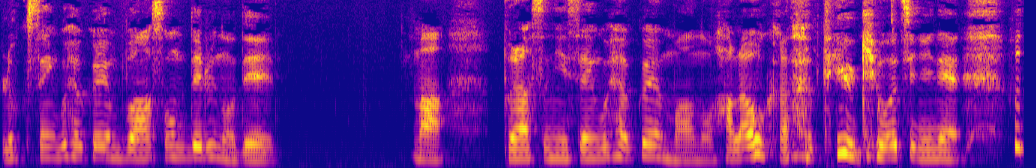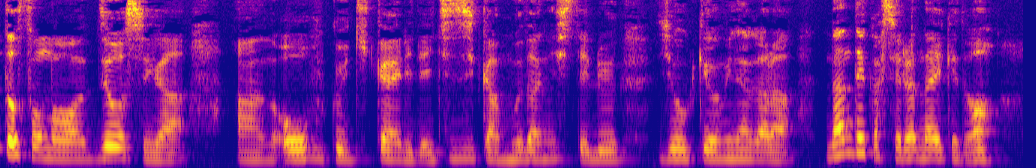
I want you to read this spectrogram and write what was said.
う6500円分遊んでるので、まあ、プラス2500円もあの、払おうかなっていう気持ちにね、ふとその上司が、あの、往復行き帰りで1時間無駄にしてる状況を見ながら、なんでか知らないけど、あ、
